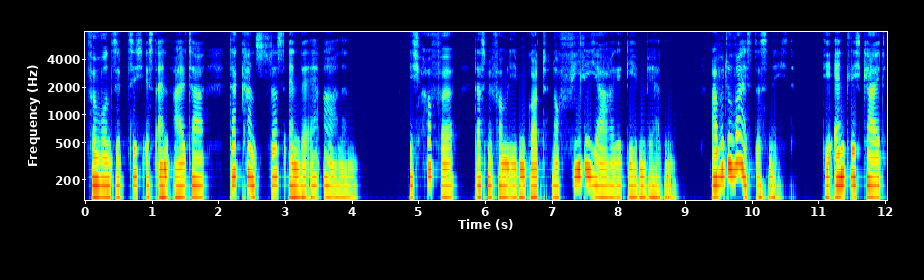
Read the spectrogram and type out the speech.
75 ist ein Alter, da kannst du das Ende erahnen. Ich hoffe, dass mir vom lieben Gott noch viele Jahre gegeben werden. Aber du weißt es nicht. Die Endlichkeit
